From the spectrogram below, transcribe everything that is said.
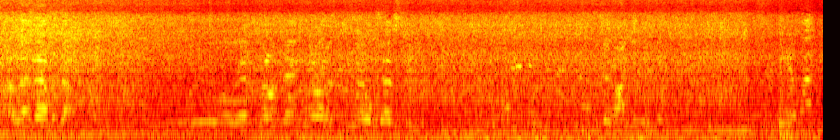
വളരെ അബദ്ധ ഒരു വെങ്ങളം വെങ്ങളം എത്തുന്ന ഒരു രസം ഇത് കാണിച്ചു കൊടുക്കാം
